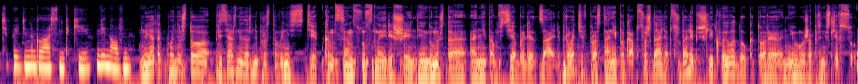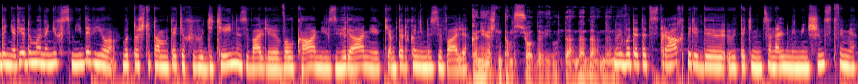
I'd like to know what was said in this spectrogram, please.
типа, единогласно такие, виновны. Ну, я так понял, что присяжные должны просто вынести консенсусные решения. Я не думаю, что они там все были за или против, просто они пока обсуждали, обсуждали и пришли к выводу, который они уже принесли в суд. Да нет, я думаю, на них СМИ давило. Вот то, что там вот этих детей называли волками, зверями, кем только не называли. Конечно, там все давило. Да, да, да, да. Ну да. и вот этот страх перед э, вот этими национальными меньшинствами,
